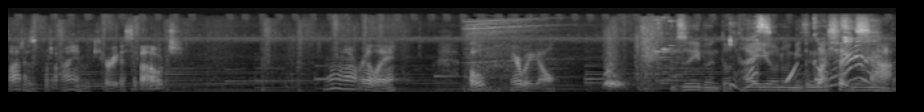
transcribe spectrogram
That is what I am curious about. No, not really. Oh, here we go. Blessed sap.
